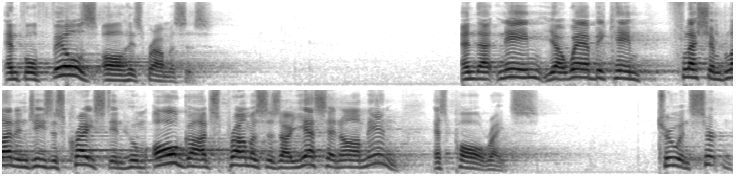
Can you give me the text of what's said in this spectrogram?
and fulfills all his promises. And that name, Yahweh, became flesh and blood in Jesus Christ, in whom all God's promises are yes and amen, as Paul writes. True and certain.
